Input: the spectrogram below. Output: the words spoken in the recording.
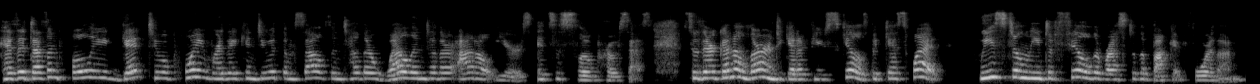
because it doesn't fully get to a point where they can do it themselves until they're well into their adult years. It's a slow process. So they're going to learn to get a few skills, but guess what? We still need to fill the rest of the bucket for them.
